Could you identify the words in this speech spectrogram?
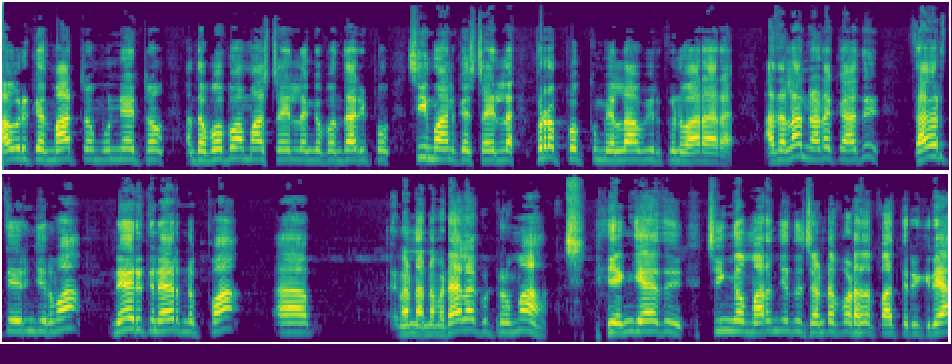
அவருக்கு அது மாற்றம் முன்னேற்றம் அந்த ஒபாமா ஸ்டைலில் இங்கே வந்தார். இப்போ சீமானுக்கு ஸ்டைலில் பிறப்போக்கும் எல்லாம் இருக்குன்னு வராற அதெல்லாம் நடக்காது. தவிர்த்து எரிஞ்சிருவான். நேருக்கு நேர் நிற்பான் வேண்டாம் நம்ம டைலாக் விட்டுருமா எங்கேயாவது சிங்கம் மறைஞ்சிருந்து சண்டை போடாத பார்த்துருக்கிறியா?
